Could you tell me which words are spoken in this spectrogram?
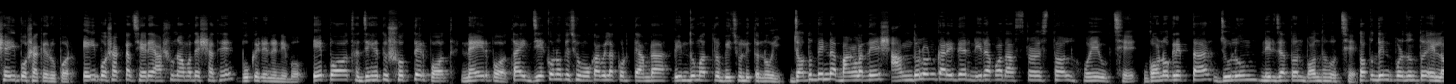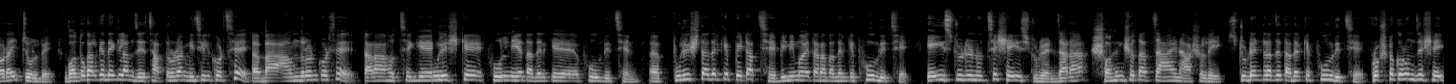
সেই পোশাকের উপর। এই পোশাকটা ছেড়ে আসুন আমাদের সাথে, বুকে টেনে নিব। এ পথ যেহেতু সত্যের পথ, ন্যায়ের পথ, তাই যে কোনো কিছু মোকাবিলা করতে আমরা বিন্দুমাত্র বিচলিত নই। যতদিন না বাংলাদেশ আন্দোলনকারীদের নিরাপদ আশ্রয়স্থল হয়ে উঠছে, গণগ্রেপ্তার, জুলুম, নির্যাতন বন্ধ হচ্ছে, ততদিন পর্যন্ত এই লড়াই চলবে। গতকালকে দেখলাম যে ছাত্ররা মিছিল করছে বা আন্দোলন করছে, তারা হচ্ছে গিয়ে পুলিশকে ফুল নিয়ে তাদেরকে ফুল দিচ্ছেন। পুলিশ তাদেরকে পেটাচ্ছে, বিনিময়ে তারা তাদেরকে ফুল দিচ্ছে। এই স্টুডেন্ট হচ্ছে সেই স্টুডেন্ট যারা সহিংসতা চায় না আসলে স্টুডেন্টরা যে তাদেরকে ফুল দিচ্ছে, প্রশ্ন করুন যে সেই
